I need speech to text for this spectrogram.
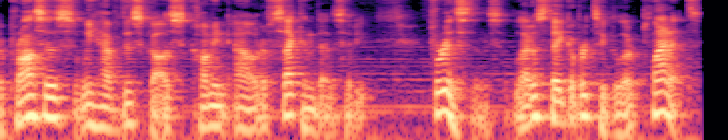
the process we have discussed coming out of second density. For instance, let us take a particular planet,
